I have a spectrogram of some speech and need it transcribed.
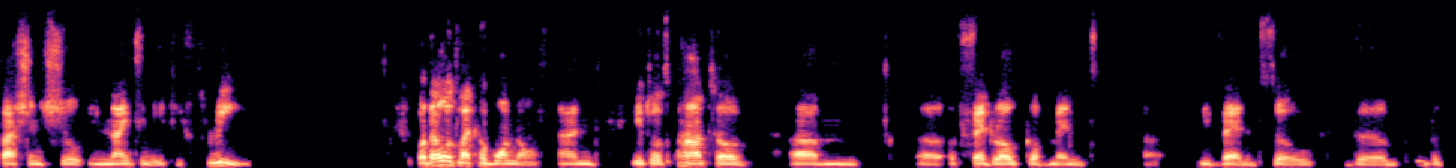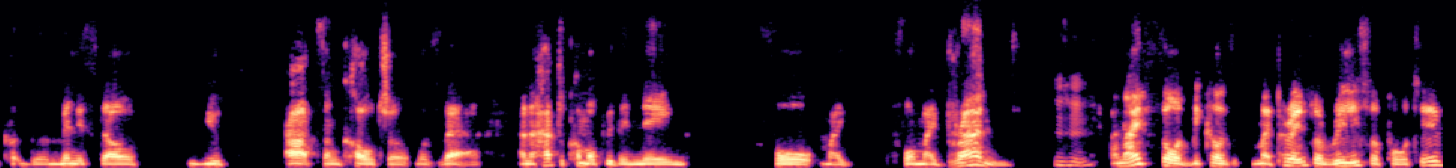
fashion show in 1983. But that was like a one off, and it was part of um, uh, a federal government uh, event. So the, the, the Minister of Youth, Arts and Culture was there, and I had to come up with a name for my for my brand. Mm-hmm. And I thought because my parents were really supportive,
